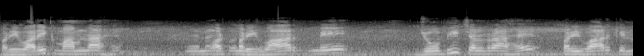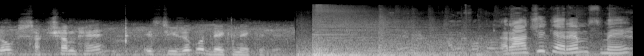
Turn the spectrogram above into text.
पारिवारिक मामला है और परिवार में जो भी चल रहा है परिवार के लोग सक्षम हैं इस चीज़ों को देखने के लिए। रांची के रिम्स में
